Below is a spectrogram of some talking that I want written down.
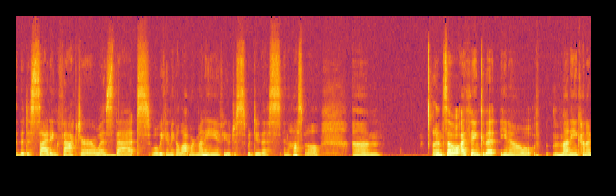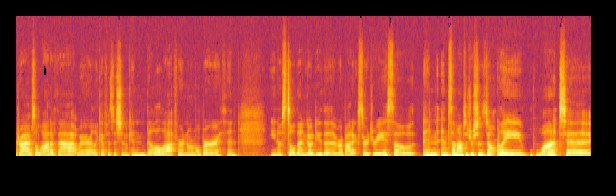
the deciding factor was mm-hmm. that well we can make a lot more money if you just would do this in the hospital. Um, and so i think that you know money kind of drives a lot of that where like a physician can bill a lot for a normal birth and you know still then go do the robotic surgery. So and and some obstetricians don't really want to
